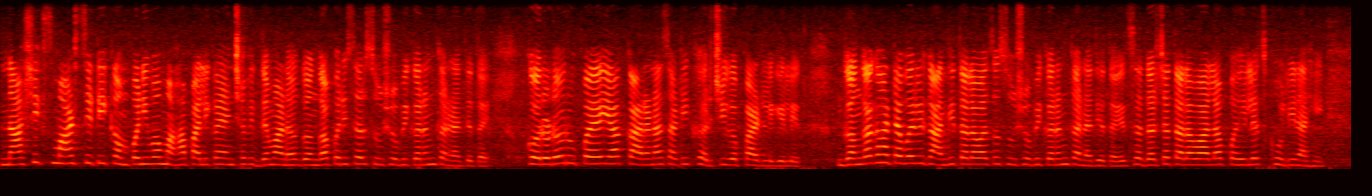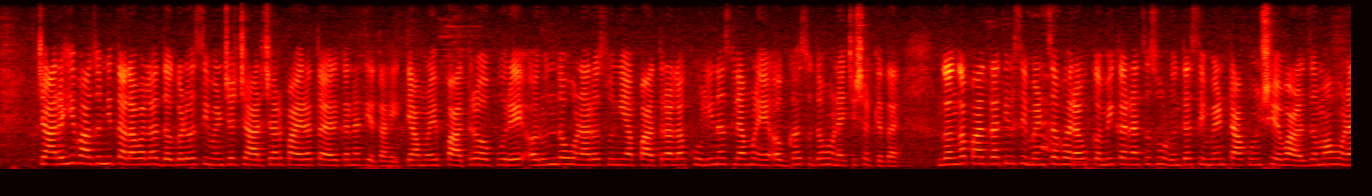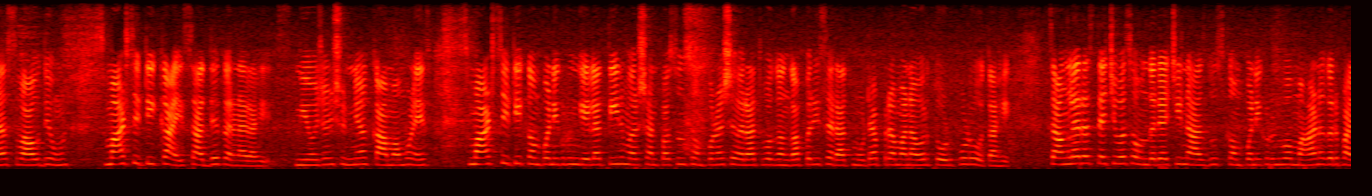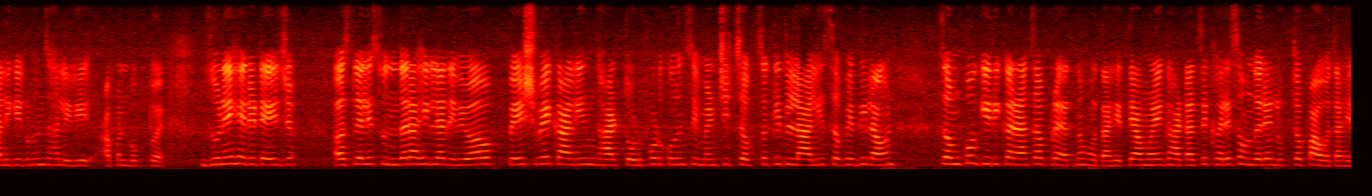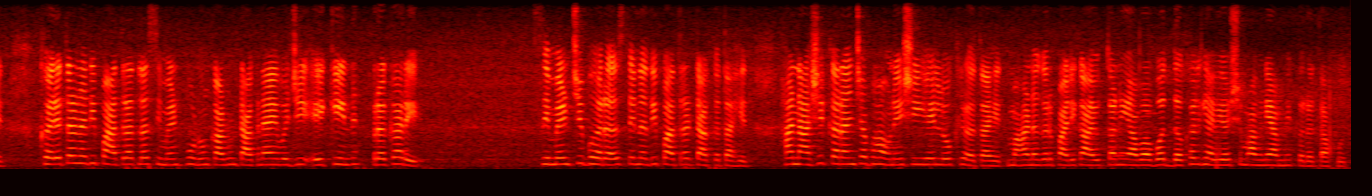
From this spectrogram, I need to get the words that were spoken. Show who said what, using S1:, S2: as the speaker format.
S1: Nashik smart city company व महापालिका यांच्या विद्यमानं गंगा परिसर सुशोभीकरण करण्यात येत आहे करोडो रुपये या कारणासाठी खर्ची ग- पाडले गेलेत. गंगा घाटावरील गांधी तलावाचं सुशोभीकरण करण्यात येत आहे सदरच्या तलावाला पहिलेच खोली नाही. चारही बाजूंनी तलावाला दगड व सिमेंटच्या चार चार पायऱ्या तयार करण्यात येत आहे त्यामुळे पात्र अपुरे अरुंद होणार असून या पात्राला खोली नसल्यामुळे अपघातसुद्धा होण्याची शक्यता आहे. गंगा पात्रातील सिमेंटचा भराव कमी करण्याचं सोडून त्या सिमेंट टाकून शेवाळ जमा होण्यास वाव देऊन स्मार्ट सिटी काय साध्य करणार आहे? नियोजन शून्य कामामुळेच स्मार्ट सिटी कंपनीकडून गेल्या तीन वर्षांपासून संपूर्ण शहरात व गंगा परिसरात मोठ्या प्रमाणावर तोडफोड होत आहे. चांगल्या रस्त्याची व सौंदर्याची नासधूस कंपनीकडून व महानगरपालिकेकडून झालेली आपण बघतोय. जुने हेरिटेज असलेले सुंदर अहिल्यादेवी व पेशवेकालीन घाट तोडफोड करून सिमेंटची चकचकीत लाली सफेदी लावून चमकोगिरी करण्याचा प्रयत्न होत आहे. त्यामुळे घाटाचे खरे सौंदर्य लुप्त पावत आहेत. खरे तर नदी पात्रातला सिमेंट फोडून काढून टाकण्याऐवजी एकीन प्रकारे सिमेंटची भरस ते नदी पात्रात टाकत आहेत. हा नाशिककरांच्या भावनेशी हे लोक खेळत आहेत. महानगरपालिका आयुक्तांनी याबाबत दखल घ्यावी अशी मागणी आम्ही करत आहोत.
